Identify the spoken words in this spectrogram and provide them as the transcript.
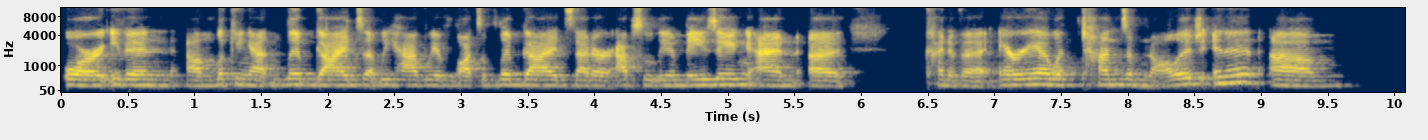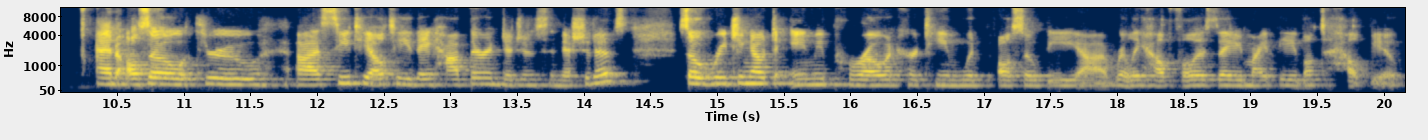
or even um, looking at lib guides that we have. We have lots of lib guides that are absolutely amazing and a kind of an area with tons of knowledge in it. Um, and also through uh, CTLT, they have their Indigenous initiatives. So reaching out to Amy Perreault and her team would also be uh, really helpful as they might be able to help you.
